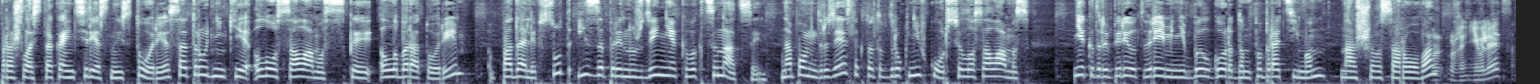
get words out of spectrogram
прошлась такая интересная история. Сотрудники Лос-Аламосской лаборатории подали в суд из-за принуждения к вакцинации. Напомню, друзья, если кто-то вдруг не в курсе, Лос-Аламос некоторый период времени был городом-побратимом нашего Сарова. Уже не является?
